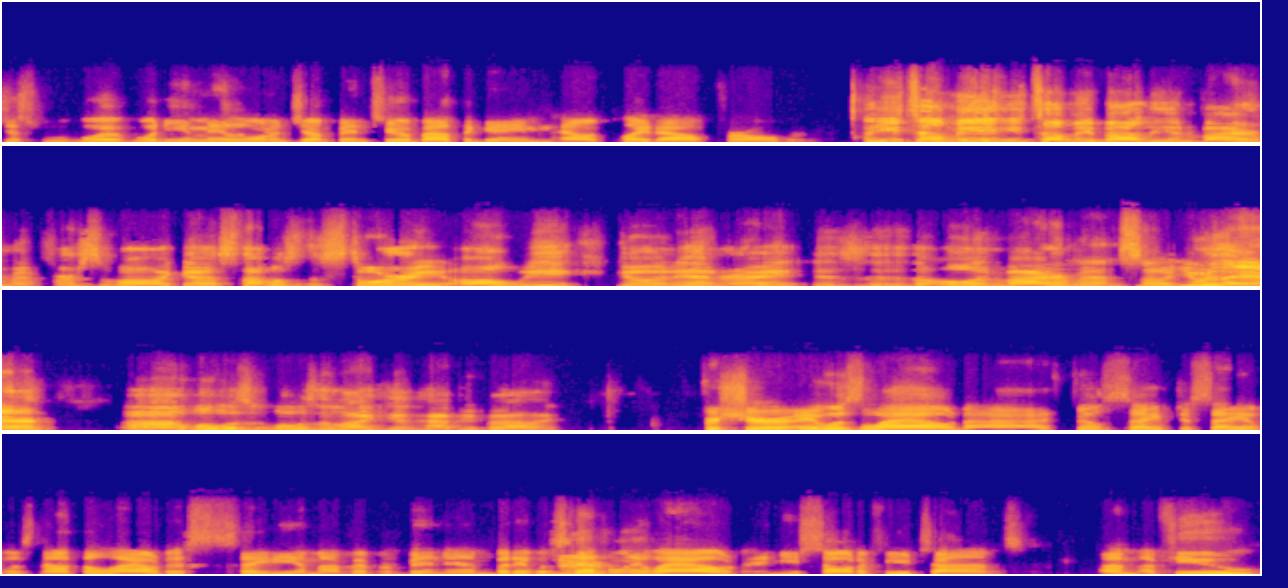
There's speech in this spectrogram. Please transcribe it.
just what, what do you mainly want to jump into about the game and how it played out for Auburn? You tell me, and you tell me about the environment. First of all, I guess that was the story all week going in, right? Is the, the whole environment. So you were there. Uh, what was what was it like in Happy Valley? For sure. It was loud. I feel safe to say it was not the loudest stadium I've ever been in, but it was sure. definitely loud. And you saw it a few times. Um, a few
